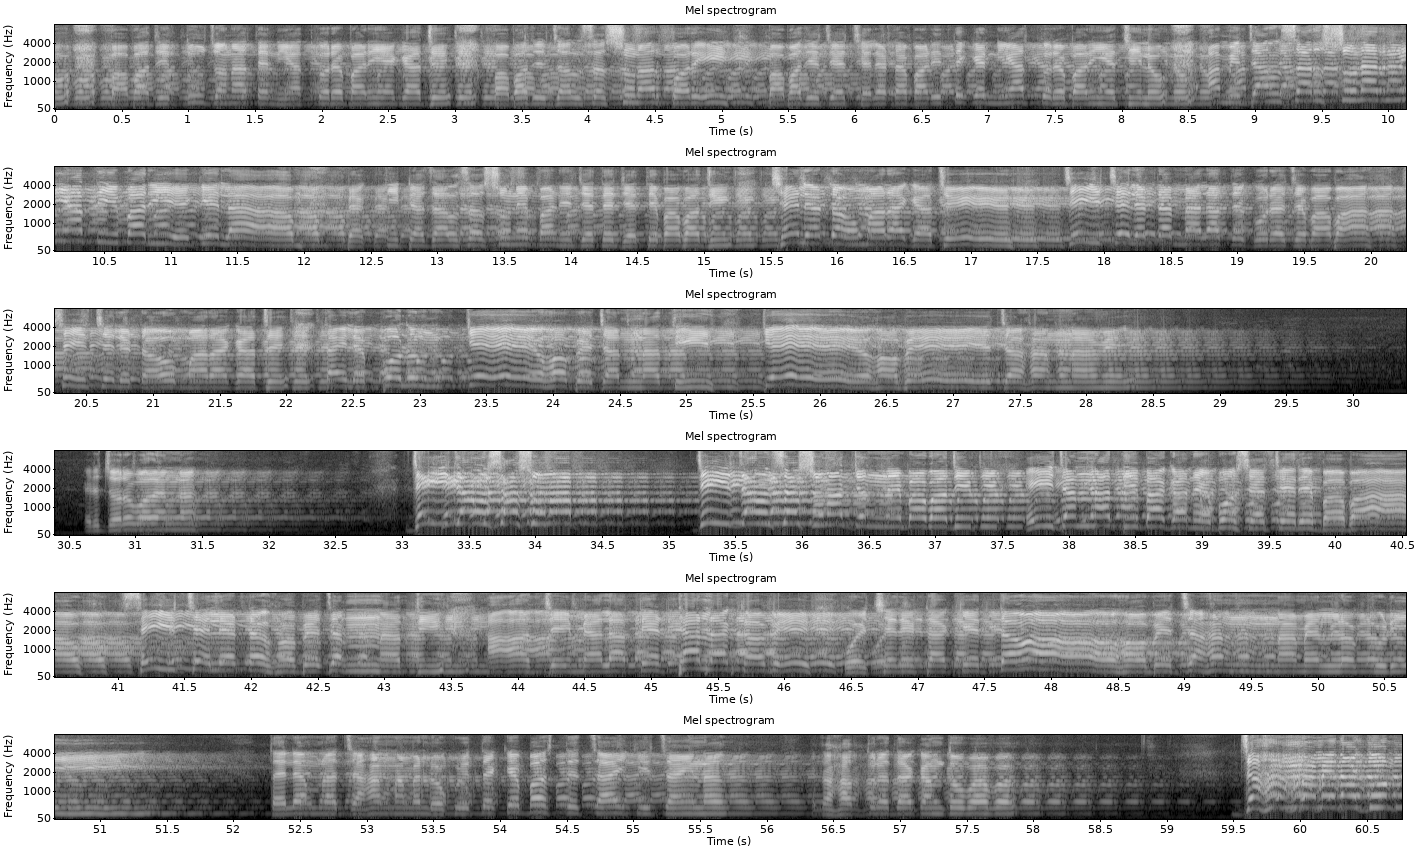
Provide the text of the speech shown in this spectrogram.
বাবা যে দুজনাতে নিয়াত করে বানিয়ে গেছে। বাবা যে জালসা শোনার পরে বাবা যে ছেলেটা বাড়ি থেকে নিয়াত করে বানিয়েছিল, আমি জালসার শোনার নিয়াতি তাইলে বলুন, কে হবে জান্নাতি? কে হবে জাহান্নামে? এটা জোরে বলেন না। যেই জালসা শোনা যেই জালসা শোনার জন্য বাবাজি। এই জান্নাতি বাগানে বসেছে রে বাবা। সেই ছেলেটা হবে মেলাতে ওই ছেলেটাকে হবে তাইলে আমরা জাহান নামে লকড়ি থেকে বাঁচতে চাই কি চাই না? হাত তুলে দেখান তো বাবা। জাহান নামের আগুন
